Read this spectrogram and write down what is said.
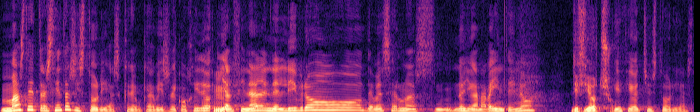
Más de 300 historias creo que habéis recogido y al final en el libro deben ser unas, no llegan a 20, ¿no? 18. 18 historias.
